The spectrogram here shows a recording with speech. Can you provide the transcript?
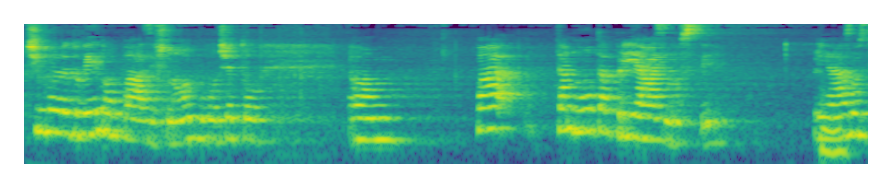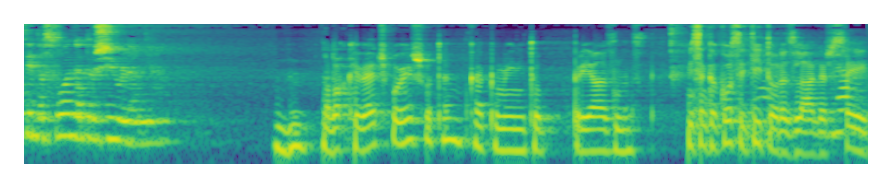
čim bolj radovedno opaziš. No, um, pa ta nota prijaznosti, prijaznosti do svojega doživljanja. Mhm. Lahko kaj več poveš o tem, kaj pomeni to prijaznost? Mislim, kako si ti ja. to razlagaš? Ja. Sej,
